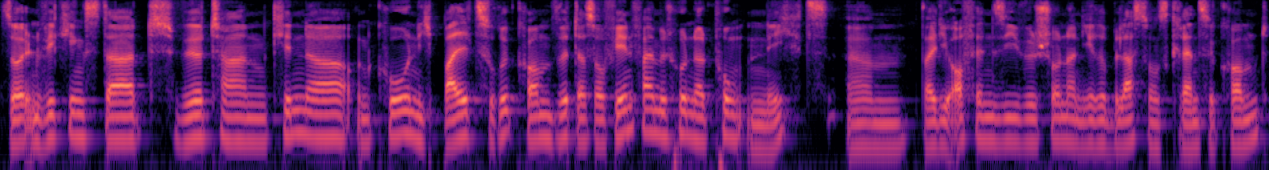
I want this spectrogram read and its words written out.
Sollten Wikingstad, Wirtan, Kinder und Co. nicht bald zurückkommen, wird das auf jeden Fall mit 100 Punkten nichts, ähm, weil die Offensive schon an ihre Belastungsgrenze kommt.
